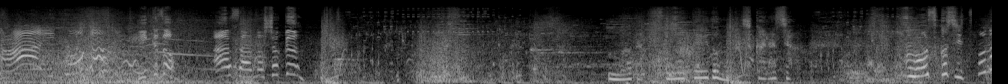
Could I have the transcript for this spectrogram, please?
あ行こうか。行くぞ。アーサーの諸君。まだこの程度の力じゃ。もう少し。ほな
